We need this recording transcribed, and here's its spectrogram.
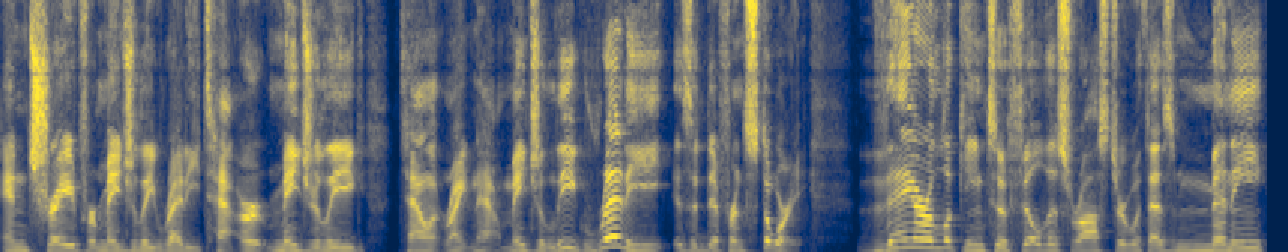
and trade for major league ready ta- or major league talent right now. Major league ready is a different story. They are looking to fill this roster with as many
